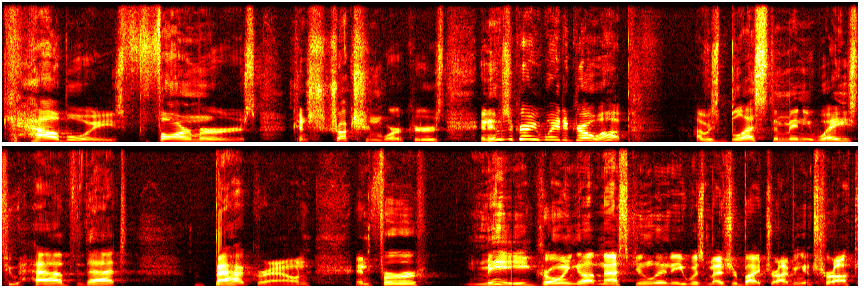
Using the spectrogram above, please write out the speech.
cowboys, farmers, construction workers, and it was a great way to grow up. I was blessed in many ways to have that background. And for me, growing up, masculinity was measured by driving a truck,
